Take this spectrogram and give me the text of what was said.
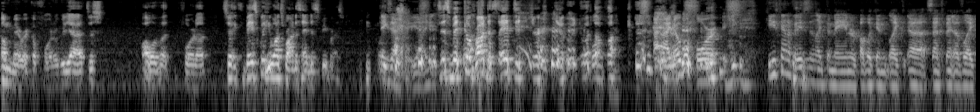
America, Florida. But yeah, just all of it, Florida. So basically, he wants Ron DeSantis to be president. Exactly. Yeah. he- Just make a Ron DeSantis shirt, dude. What the fuck? I, I know before he, he's kind of facing like the main Republican like uh, sentiment of like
